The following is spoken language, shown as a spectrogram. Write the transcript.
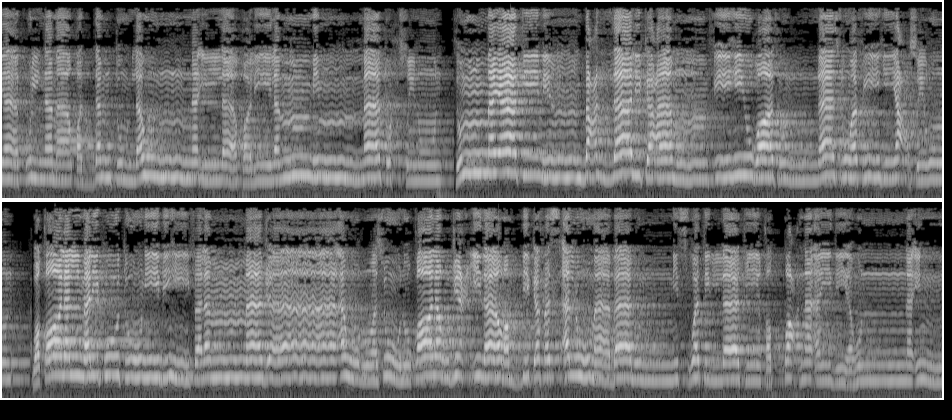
ياكلن ما قدمتم لهن إلا قليلا مما تحصنون ثم ياتي من بعد ذلك عام فيه يغاث الناس وفيه يعصرون. وقال الملك اوتوني به فلما جاءه الرسول قال ارجع إلى ربك فاسأله ما بال النسوة اللاتي قطعن أيديهن إن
